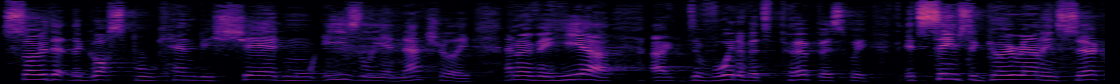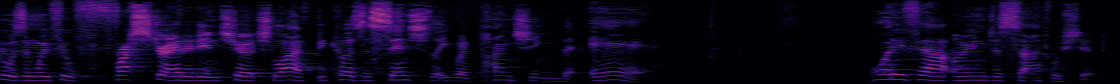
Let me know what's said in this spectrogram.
so that the gospel can be shared more easily and naturally. And over here, uh, devoid of its purpose, we, it seems to go around in circles and we feel frustrated in church life because essentially we're punching the air. What if our own discipleship?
